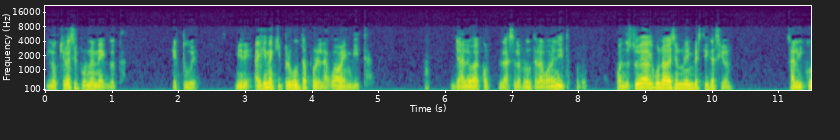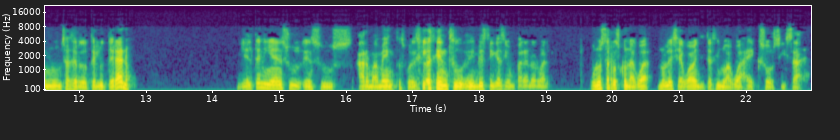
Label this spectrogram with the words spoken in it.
lo quiero decir por una anécdota que tuve. Mire, alguien aquí pregunta por el agua bendita. Ya le voy a hacer la pregunta del agua bendita. Cuando estuve alguna vez en una investigación, salí con un sacerdote luterano. Y él tenía en, su, en sus armamentos, por decirlo así, en su investigación paranormal, unos tarros con agua, no le decía agua bendita, sino agua exorcizada.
